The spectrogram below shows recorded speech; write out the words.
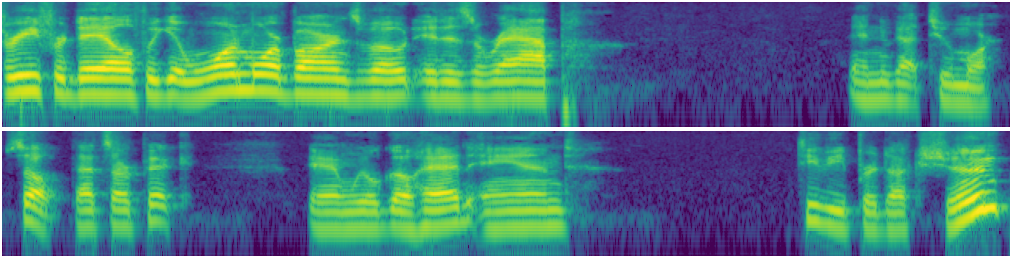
Three for Dale. If we get one more Barnes vote, it is a wrap. And we've got two more. So that's our pick. And we'll go ahead and TV production.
